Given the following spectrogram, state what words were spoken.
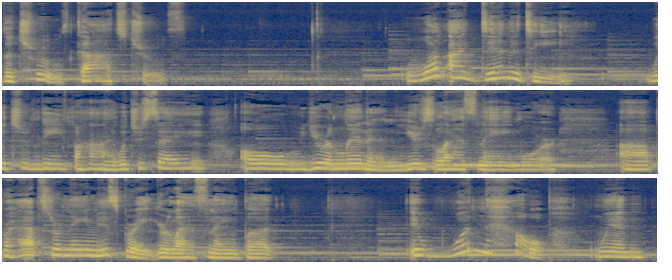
the truth, God's truth. What identity would you leave behind? Would you say, oh, you're Lennon, your last name, or uh, perhaps your name is great, your last name, but it wouldn't help when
